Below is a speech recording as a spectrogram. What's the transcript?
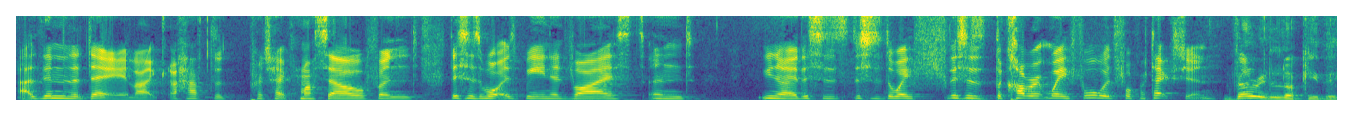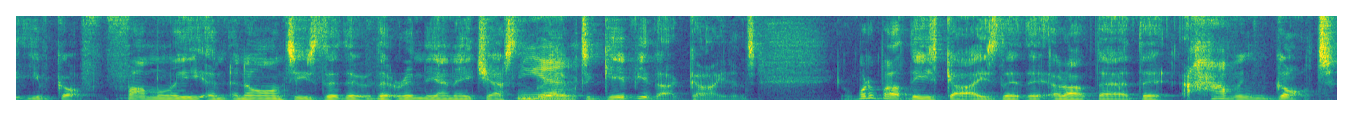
at the end of the day, like I have to protect myself, and this is what is being advised, and you know this is this is the way this is the current way forward for protection. Very lucky that you've got family and, and aunties that, that, that are in the NHS and be Yeah. able to give you that guidance. What about these guys that, that are out there that haven't got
